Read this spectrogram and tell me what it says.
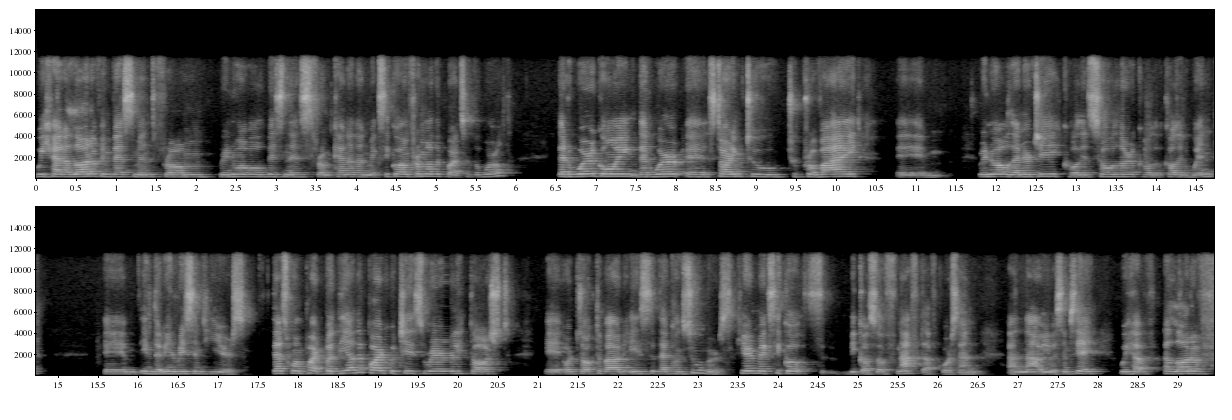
we had a lot of investment from renewable business from Canada and Mexico and from other parts of the world that were going, that were uh, starting to, to provide um, renewable energy, call it solar, call it, call it wind, um, in, the, in recent years. That's one part. But the other part, which is rarely touched uh, or talked about, is the consumers. Here in Mexico, because of NAFTA, of course, and, and now USMCA, we have a lot of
